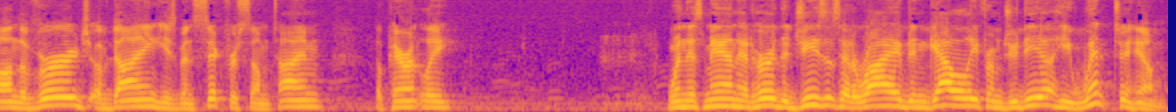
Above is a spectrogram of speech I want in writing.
on the verge of dying. He's been sick for some time, apparently. When this man had heard that Jesus had arrived in Galilee from Judea, he went to him.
